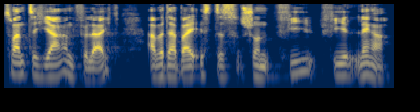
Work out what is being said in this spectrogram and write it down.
20 Jahren vielleicht, aber dabei ist es schon viel, viel länger.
